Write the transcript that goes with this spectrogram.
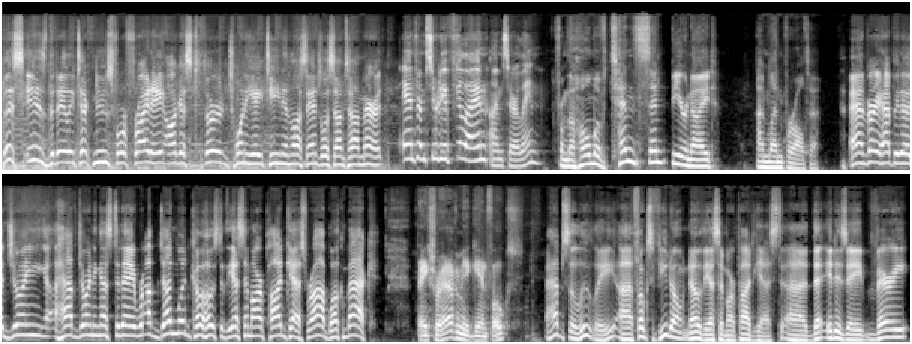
This is the Daily Tech News for Friday, August 3rd, 2018 in Los Angeles. I'm Tom Merritt. And from Studio Feline, I'm Sarah Lane. From the home of 10 cent beer night, I'm Len Peralta. And very happy to join have joining us today Rob Dunwood, co-host of the SMR podcast. Rob, welcome back. Thanks for having me again, folks. Absolutely. Uh, folks, if you don't know the SMR podcast, uh, that it is a very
